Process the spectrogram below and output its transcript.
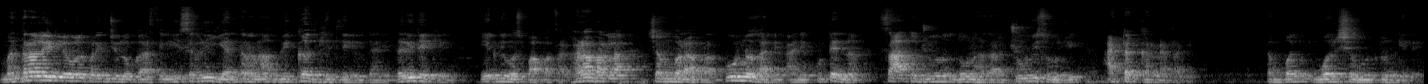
मंत्रालयीन लेवलपर्यंतची लोक असतील ही सगळी यंत्रणा विकत घेतलेली होती आणि तरी देखील एक दिवस पापाचा घडा भरला शंभर अपराध पूर्ण झाले आणि कुटेंना सात जून दोन हजार चोवीस रोजी अटक करण्यात आली. तब्बल वर्ष उलटून गेले.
